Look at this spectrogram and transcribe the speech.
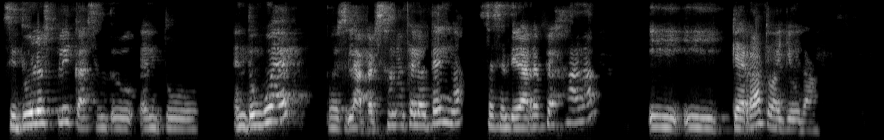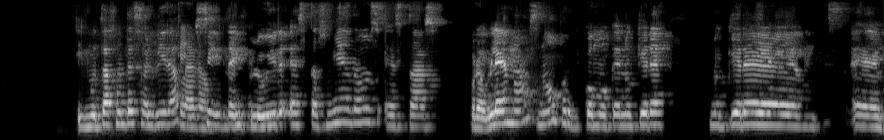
Si tú lo explicas en tu, en tu, en tu web, pues la persona que lo tenga se sentirá reflejada y, querrá tu ayuda. Y mucha gente se olvida pues de incluir estos miedos, estos problemas, ¿no? Porque como que no quiere no quiere eh,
